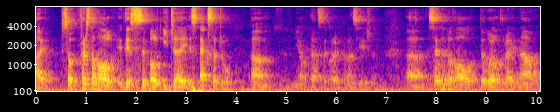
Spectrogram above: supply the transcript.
I, so first of all, this symbol EJ is exajoule. Um, you know, that's the correct pronunciation. Um, second of all, the world right now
